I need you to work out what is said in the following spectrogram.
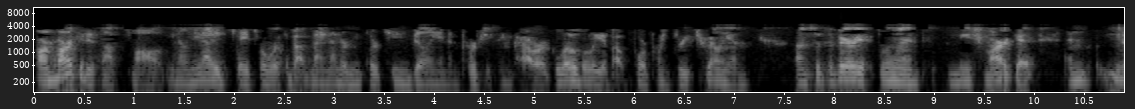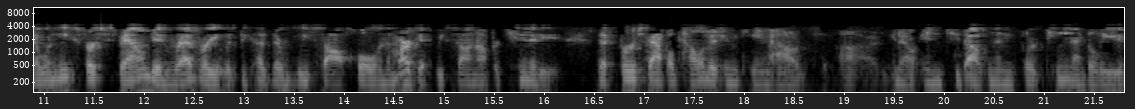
our market is not small. You know, in the United States, we're worth about 913 billion in purchasing power. Globally, about 4.3 trillion. Um, so it's a very affluent niche market. And you know, when we first founded Revry, it was because there, we saw a hole in the market. We saw an opportunity. The first Apple Television came out, uh, you know, in 2013, I believe,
